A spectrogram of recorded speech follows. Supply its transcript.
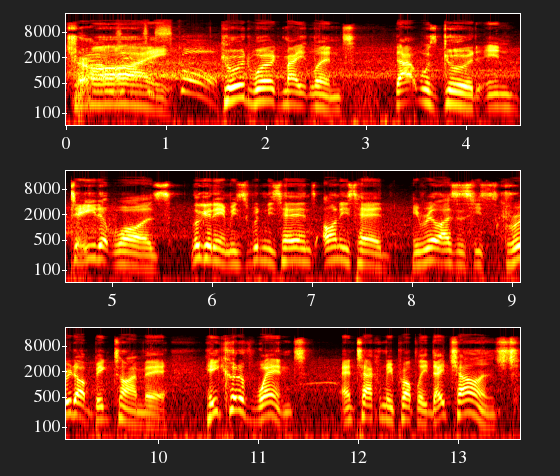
Try. grabs it to score. Good work, Maitland. That was good. Indeed it was. Look at him. He's putting his hands on his head. He realizes he screwed up big time there. He could have went and tackled me properly. They challenged,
